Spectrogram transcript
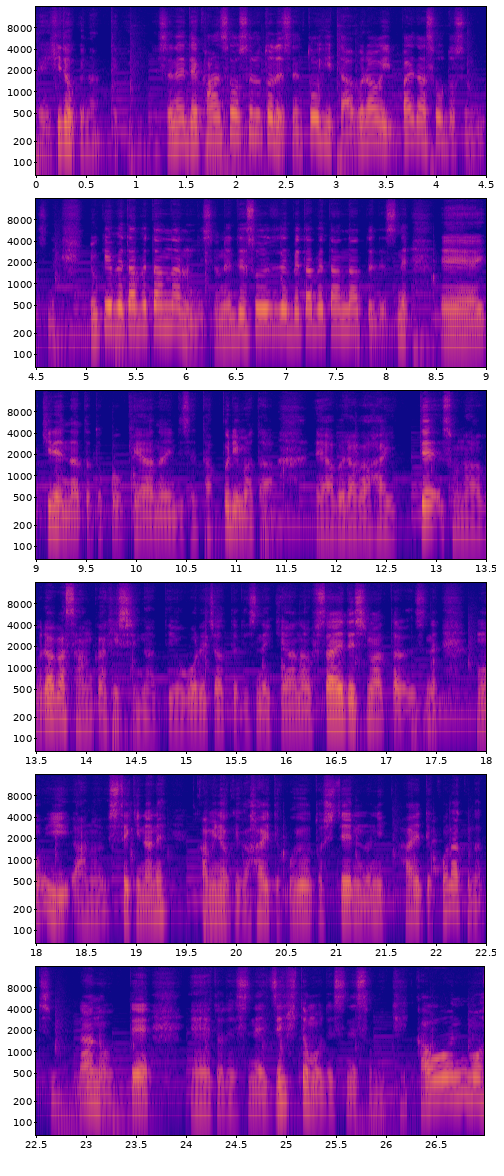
えー、ひどくなってくるんですね。で、乾燥するとですね、頭皮って油をいっぱい出そうとするんですね。余計ベタベタになるんですよね。で、それでベタベタになってですね、えー、綺麗になったとこ毛穴にですね、たっぷりまた、えー、油が入って、その油が酸化皮脂になって汚れちゃってですね、毛穴を塞いでしまったらですね、もういい、あの素敵なね、髪の毛が生えてこようとしているのに生えてこなくなってしまう。なので、えっ、ー、とですね、ぜひともですね、その顔も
